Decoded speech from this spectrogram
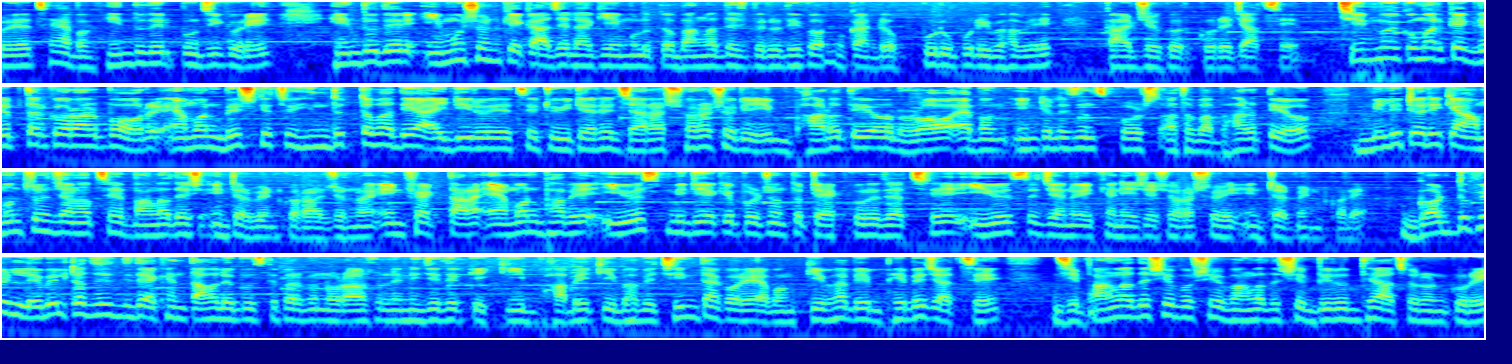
রয়েছে এবং হিন্দুদের পুঁজি করে হিন্দুদের ইমোশনকে কাজে লাগিয়ে মূলত বাংলাদেশ বিরোধী কর্মকাণ্ড পুরোপুরিভাবে কার্যকর করে যাচ্ছে। চিন্ময় কুমারকে গ্রেপ্তার করার পর এমন বেশ কিছু হিন্দুত্ববাদী আইডি রয়েছে টুইটারে যারা সরাসরি ভারতীয় র এবং ইন্টেলিজেন্স ফোর্স অথবা ভারতীয় মিলিটারিকে আমন্ত্রণ জানাচ্ছে বাংলাদেশ ইন্টারভেন করার জন্য। ইনফ্যাক্ট তারা এমনভাবে ইউএস মিডিয়াকে পর্যন্ত ট্যাগ করে যাচ্ছে ইউএসএ যেন এখানে এসে সরাসরি ইন্টারভেন করে। গর্দফির লেভেলটা যদি দেখেন, তাহলে বুঝতে পারবেন ওরা আসলে নিজেদেরকে কীভাবে কীভাবে চিন্তা করে এবং কীভাবে ভেবে যাচ্ছে যে বাংলাদেশে বসে বাংলাদেশের বিরুদ্ধে আচরণ করে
